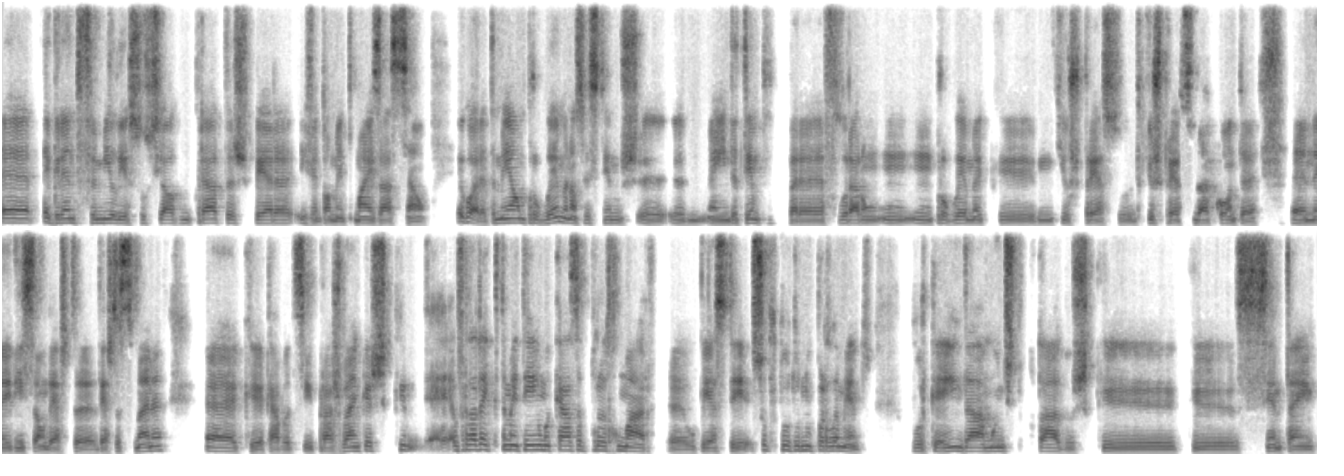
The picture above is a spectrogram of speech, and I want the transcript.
uh, a grande família social-democrata espera eventualmente mais ação. Agora, também há um problema, não sei se temos uh, ainda tempo para aflorar um, um, um, problema que, que, o Expresso, de que o Expresso dá conta na edição desta, desta semana, que acaba de sair para as bancas, que a verdade é que também tem uma casa por arrumar, uh, o PSD, sobretudo no Parlamento porque ainda há muitos deputados que, que se sentem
